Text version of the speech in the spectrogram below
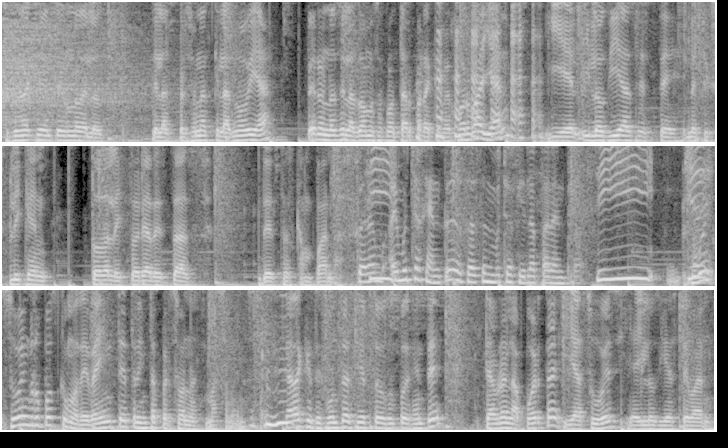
sufrió un accidente uno de los de las personas que las movía, pero no se las vamos a contar para que mejor vayan y, el- y los días este, les expliquen toda la historia de estas de estas campanas. Pero Sí. hay mucha gente, o sea, hacen mucha fila para entrar. Sí. Suben, grupos como de 20, 30 personas más o menos. Cada que se junta cierto grupo de gente, te abren la puerta y ya subes y ahí los guías te van.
